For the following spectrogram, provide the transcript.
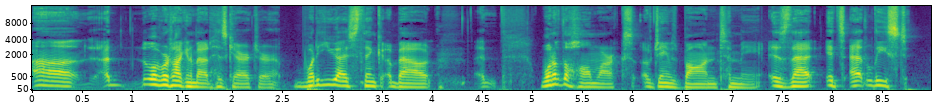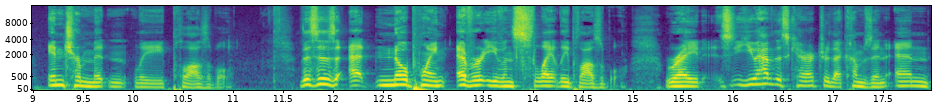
uh, uh, well, we're talking about his character. What do you guys think about uh, one of the hallmarks of James Bond to me is that it's at least intermittently plausible. This is at no point ever even slightly plausible, right? So you have this character that comes in, and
